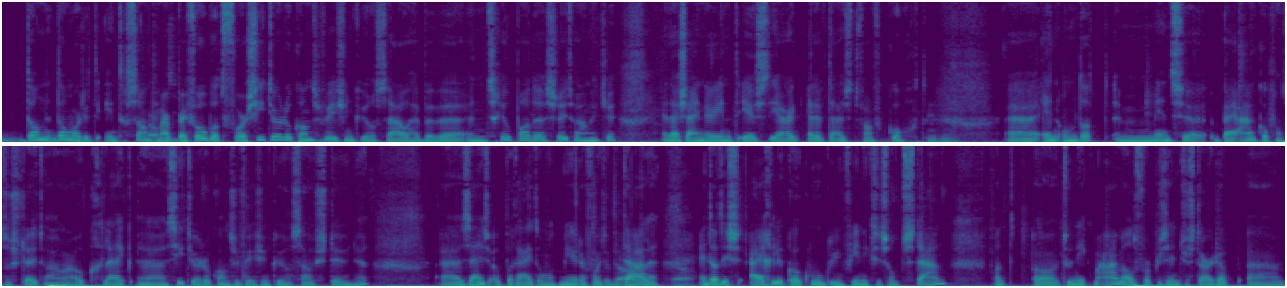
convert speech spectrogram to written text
dan, dan wordt het interessant. Maar bijvoorbeeld voor Sea Turtle Conservation Curaçao hebben we een schildpadden sleutelhangertje. En daar zijn er in het eerste jaar 11.000 van verkocht. Mhm. Eh, en omdat eh, mensen bij aankoop van zo'n sleutelhanger ook gelijk eh Sea Turtle Conservation Curaçao steunen, eh, zijn ze ook bereid om wat meer daarvoor te betalen. Ja. En dat is eigenlijk ook hoe Green Phoenix is ontstaan. Want eh, toen ik me aanmeldde voor Present Your Startup, ehm,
